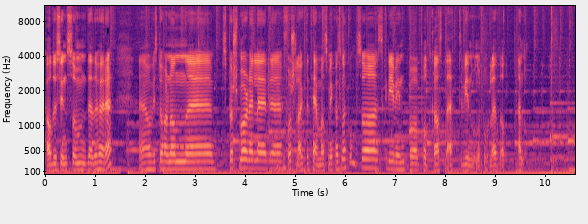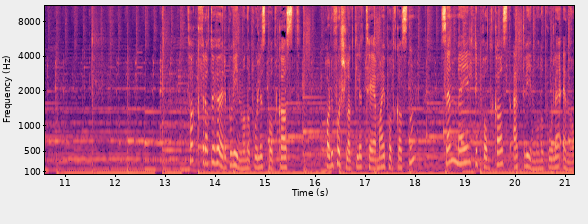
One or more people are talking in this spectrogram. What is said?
hva du syns om det du hører. Eh, og hvis du har noen eh, spørsmål eller eh, forslag til tema som vi kan snakke om, så skriv inn på podkast.vinmonopolet.no. Takk for at du hører på Vinmonopolets podkast. Har du forslag til et tema i podkasten? Send mail til podkast at vinmonopolet.no.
